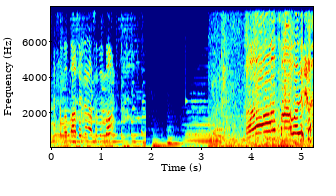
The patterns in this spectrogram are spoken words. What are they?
Nasa baba sila, nasa baba. Ah, bawal yan.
